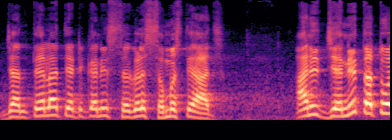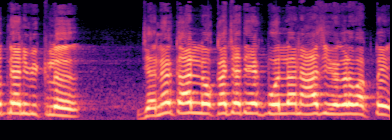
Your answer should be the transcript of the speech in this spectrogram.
जनतेला त्या ठिकाणी सगळं समजते आज. आणि ज्याने तत्वज्ञान विकलं ज्यानं काल लोकांच्यात एक बोलला आणि आज वेगळं वागतोय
